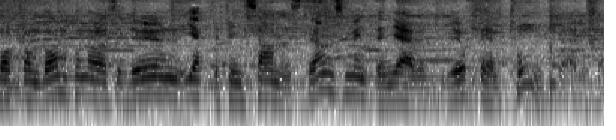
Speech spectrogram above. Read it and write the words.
bortom dem på norra sidan, det är ju en jättefin sandstrand som inte är en jävel... Det är ofta helt tomt där liksom.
